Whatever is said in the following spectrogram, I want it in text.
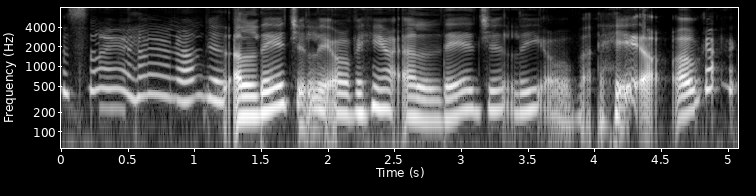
just saying, honey, I'm just allegedly over here, allegedly over here, okay?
